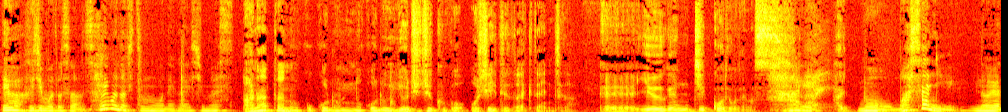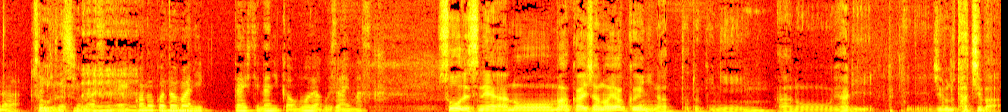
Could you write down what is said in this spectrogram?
では藤本さん最後の質問をお願いしますあなたの心に残る四字熟語教えていただきたいんですがえー、有言実行でございます。はい。はい、もうまさにのような感じがしますね。すねこの言葉に対して何か思いはございますか、うん、そうですね。あの、まあ、会社の役員になった時に、うん、あの、やはり自分の立場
